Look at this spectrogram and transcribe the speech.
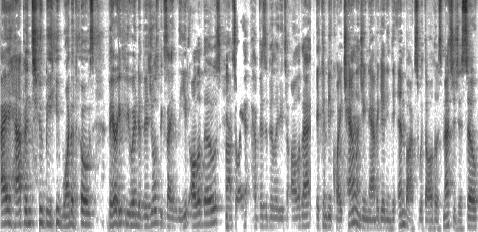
I happen to be one of those very few individuals because I lead all of those. Um, so I have visibility to all of that. It can be quite challenging navigating the inbox with all those messages. So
